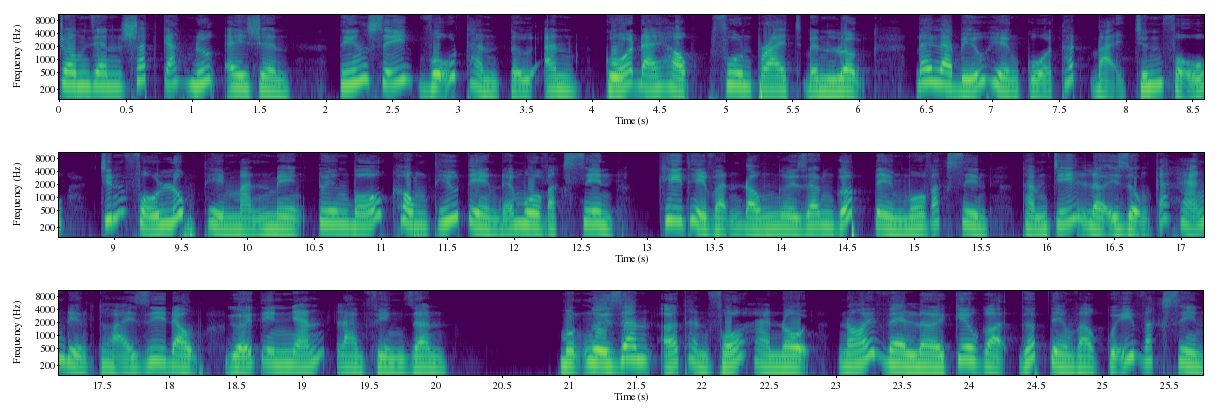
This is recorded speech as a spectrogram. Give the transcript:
trong danh sách các nước Asian, tiến sĩ Vũ Thành Tự Anh của Đại học Fulbright bình luận, đây là biểu hiện của thất bại chính phủ. Chính phủ lúc thì mạnh miệng tuyên bố không thiếu tiền để mua vaccine, khi thì vận động người dân góp tiền mua vaccine, thậm chí lợi dụng các hãng điện thoại di động gửi tin nhắn làm phiền dân. Một người dân ở thành phố Hà Nội nói về lời kêu gọi góp tiền vào quỹ vaccine.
